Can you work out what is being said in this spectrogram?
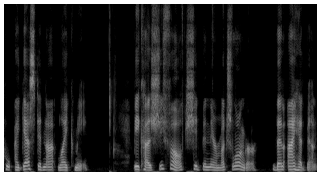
who I guess did not like me because she felt she'd been there much longer than I had been.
